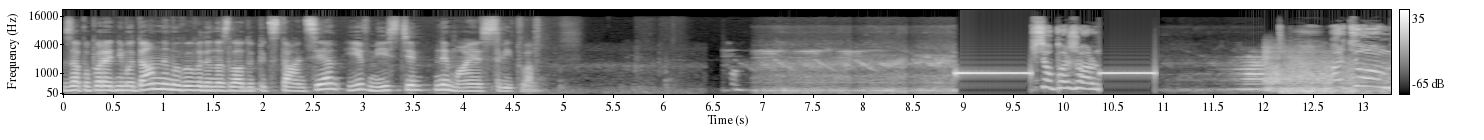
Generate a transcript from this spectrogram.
За попередніми даними, виведена з ладу підстанція, і в місті немає світла. Все пожар. Артем,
